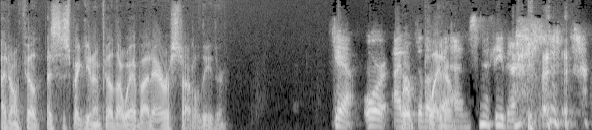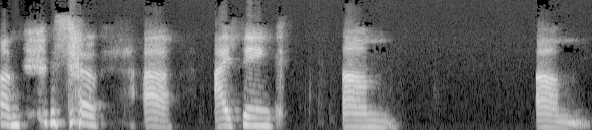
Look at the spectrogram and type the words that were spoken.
I don't feel. I suspect you don't feel that way about Aristotle either. Yeah, or I don't or feel Plato. that way about Adam Smith either. um, so uh, I think. Um, um,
